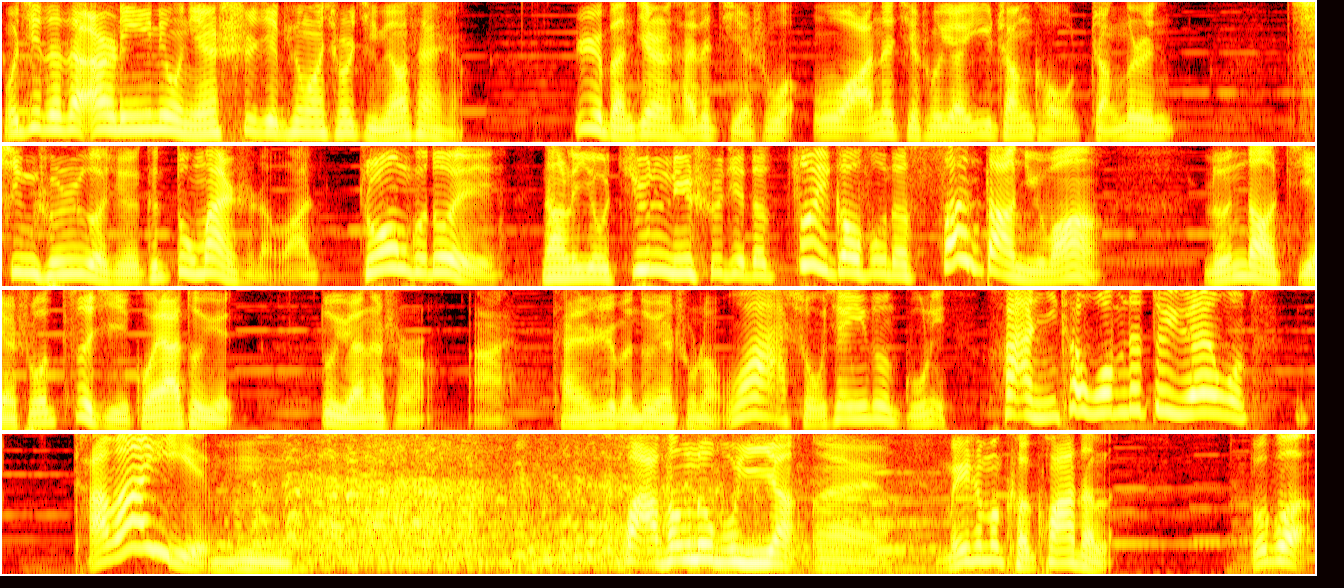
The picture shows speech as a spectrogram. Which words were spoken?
我记得在二零一六年世界乒乓球锦标赛上，日本电视台的解说，哇，那解说员一张口，整个人青春热血，跟动漫似的。哇，中国队那里有君临世界的最高峰的三大女王。轮到解说自己国家队员队员的时候啊，看日本队员出场，哇，首先一顿鼓励，哈，你看我们的队员，我卡哇伊，嗯，画风都不一样，哎，没什么可夸的了。不过。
